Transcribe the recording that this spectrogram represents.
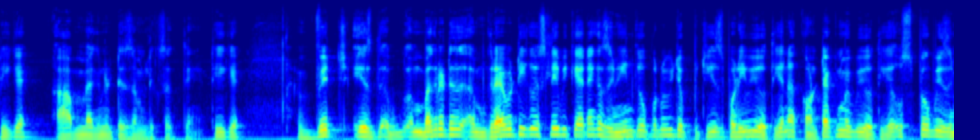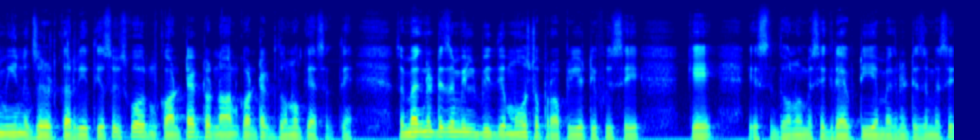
ठीक है? आप मैग्नेटिज्म लिख सकते हैं, ठीक है? विच इज़ मैग्नेटिज्म ग्रेविटी को इसलिए भी कह रहे हैं कि ज़मीन के ऊपर भी जो चीज़ पड़ी हुई होती है ना कॉन्टैक्ट में भी होती है, उस पर भी ज़मीन एग्जर्ट कर रही होती है। सो इसको कॉन्टैक्ट और नॉन कॉन्टैक्ट दोनों कह सकते हैं। So magnetism will be the most appropriate if से के इस दोनों में से ग्रेविटी या मैग्नेटिज्म में से।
